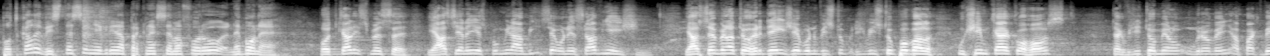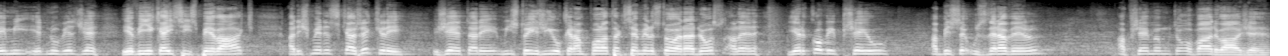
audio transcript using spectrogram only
Potkali vy jste se někdy na prknech semaforu, nebo ne? Potkali jsme se. Já si na ně vzpomínám více, on je slavnější. Já jsem byl na to hrdý, že on vystup, když vystupoval u Šimka jako host, tak vždy to mělo úroveň a pak vím jednu věc, že je vynikající zpěvák. A když mi dneska řekli, že je tady místo Jiřího Krampola, tak jsem měl z toho radost, ale Jirkovi přeju, aby se uzdravil a přejeme mu to oba dva, že?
